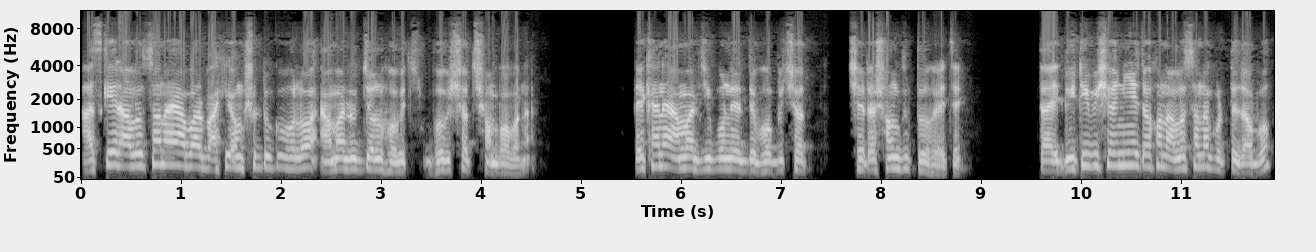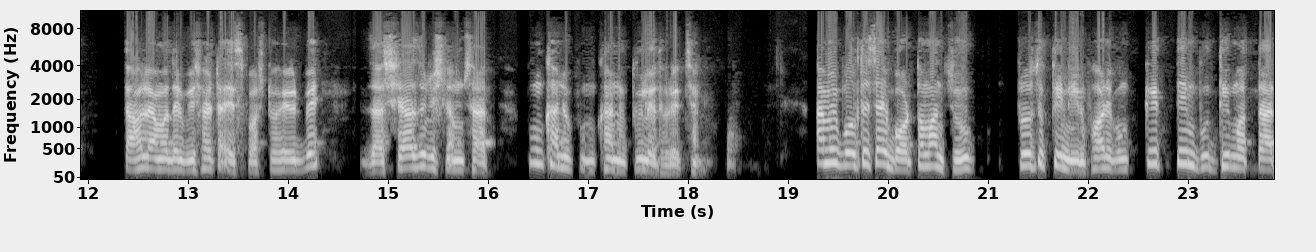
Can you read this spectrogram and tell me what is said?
আজকের আলোচনায় আবার বাকি অংশটুকু হলো আমার উজ্জ্বল ভবিষ্য- ভবিষ্যৎ সম্ভাবনা। এখানে আমার জীবনের যে ভবিষ্যৎ, সেটা সংযুক্ত হয়েছে। তাই দুইটি বিষয় নিয়ে যখন আলোচনা করতে যাব, তাহলে আমাদের বিষয়টা স্পষ্ট হয়ে উঠবে, যা সিরাজুল ইসলাম স্যার পুঙ্খানুপুঙ্খানু তুলে ধরেছেন। আমি বলতে চাই, বর্তমান যুগ প্রযুক্তি নির্ভর এবং কৃত্রিম বুদ্ধিমত্তার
